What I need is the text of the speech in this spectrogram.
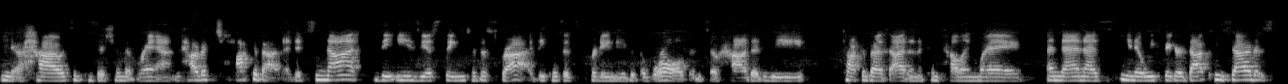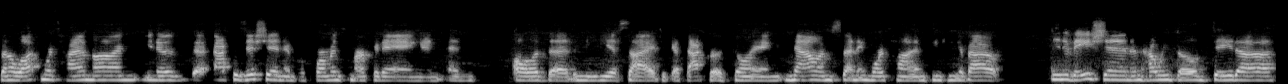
you know, how to position the brand, how to talk about it. It's not the easiest thing to describe because it's pretty new to the world. And so how did we talk about that in a compelling way? And then as, you know, we figured that piece out, it spent a lot more time on, you know, the acquisition and performance marketing and, and all of the, the media side to get that growth going. Now I'm spending more time thinking about innovation and how we build data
